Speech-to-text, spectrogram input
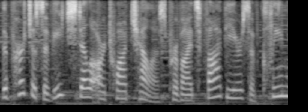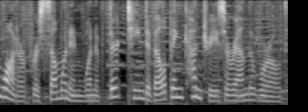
The purchase of each Stella Artois chalice provides five years of clean water for someone in one of 13 developing countries around the world.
